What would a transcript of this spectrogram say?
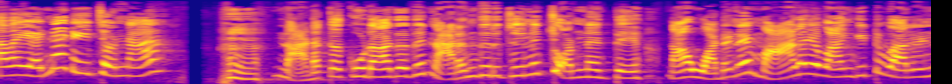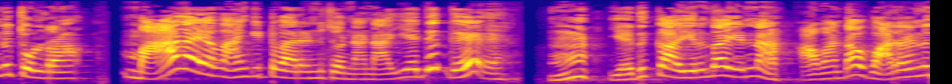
அவன் என்னடி சொன்னா நடக்க கூடாதது நடந்துருச்சுன்னு சொன்னது. நான் உடனே மாலையை வாங்கிட்டு வரேன்னு சொல்றான். மாலையை வாங்கிட்டு வரேன்னு சொன்னானா? எதுக்கு? ம் எதுக்கா? இருந்தா என்ன? அவன் தான் வரேன்னு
